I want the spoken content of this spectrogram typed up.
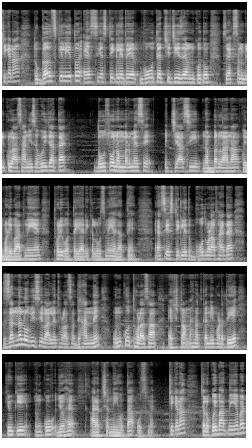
ठीक है ना? तो गर्ल्स के लिए तो एस सी एस टी के लिए तो ये बहुत अच्छी चीज़ है उनको तो सिलेक्शन बिल्कुल आसानी से हो ही जाता है। दो सौ नंबर में से पचासी नंबर लाना कोई बड़ी बात नहीं है थोड़ी बहुत तैयारी कर लो उसमें ही आ जाते हैं। एस सी के लिए तो बहुत बड़ा फ़ायदा है। जनरल ओबीसी वाले थोड़ा सा ध्यान दें उनको थोड़ा सा एक्स्ट्रा मेहनत करनी पड़ती है क्योंकि उनको जो है आरक्षण नहीं होता उसमें। ठीक है ना? चलो कोई बात नहीं है बट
